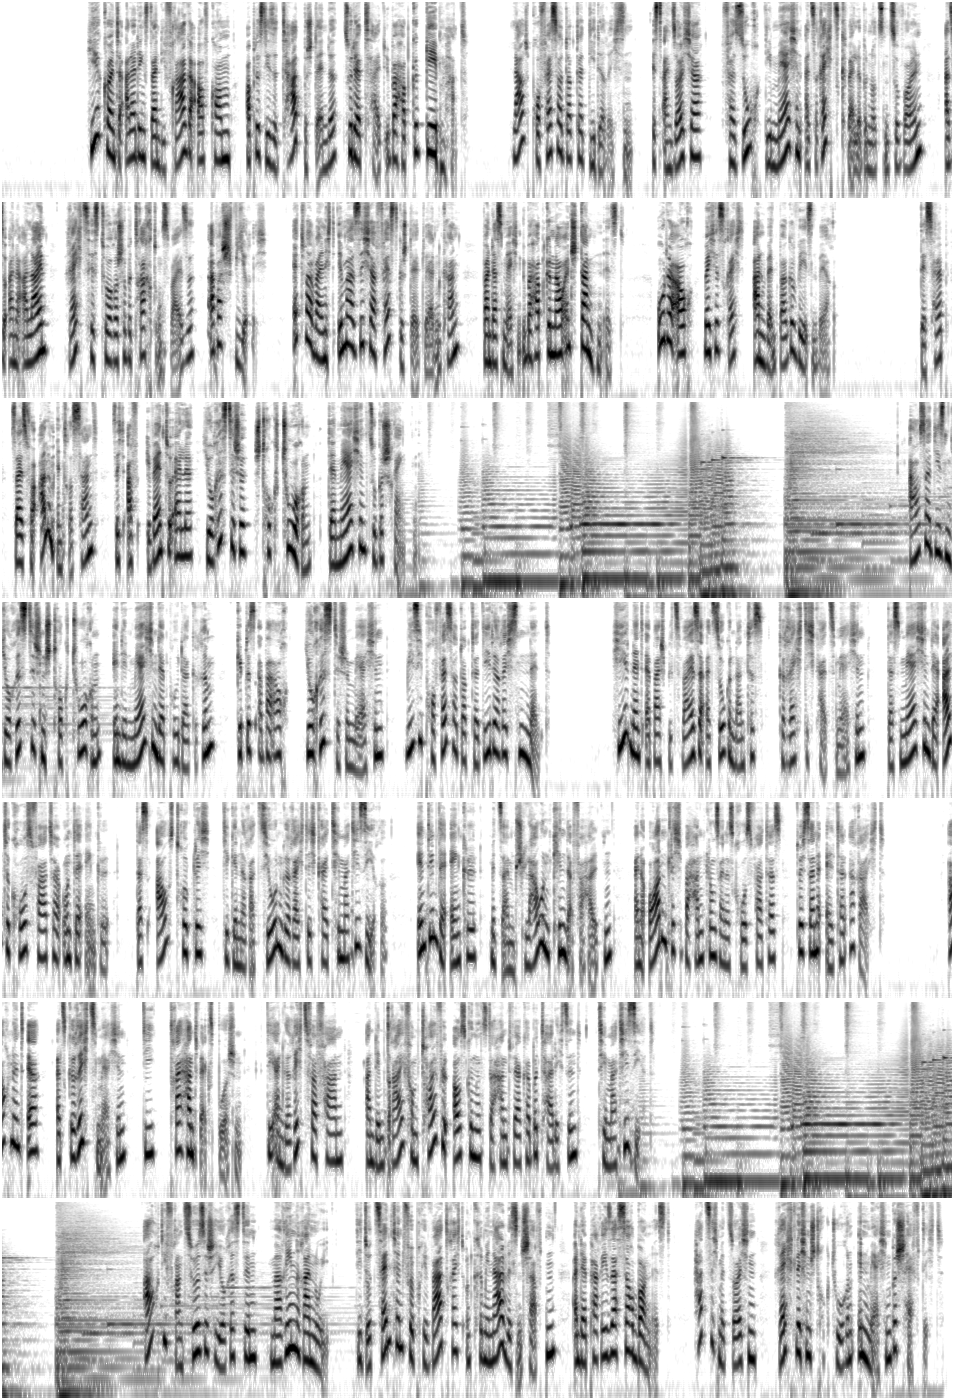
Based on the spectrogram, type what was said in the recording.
Hier könnte allerdings dann die Frage aufkommen, ob es diese Tatbestände zu der Zeit überhaupt gegeben hat. Laut Professor Dr. Diederichsen ist ein solcher Versuch, die Märchen als Rechtsquelle benutzen zu wollen, also eine allein rechtshistorische Betrachtungsweise, aber schwierig, etwa weil nicht immer sicher festgestellt werden kann, wann das Märchen überhaupt genau entstanden ist oder auch welches Recht anwendbar gewesen wäre. Deshalb sei es vor allem interessant, sich auf eventuelle juristische Strukturen der Märchen zu beschränken. Außer diesen juristischen Strukturen in den Märchen der Brüder Grimm gibt es aber auch juristische Märchen, wie sie Professor Dr. Diederichsen nennt. Hier nennt er beispielsweise als sogenanntes Gerechtigkeitsmärchen das Märchen Der alte Großvater und der Enkel, das ausdrücklich die Generationengerechtigkeit thematisiere, indem der Enkel mit seinem schlauen Kinderverhalten eine ordentliche Behandlung seines Großvaters durch seine Eltern erreicht. Auch nennt er als Gerichtsmärchen die drei Handwerksburschen, die ein Gerichtsverfahren, an dem drei vom Teufel ausgenutzte Handwerker beteiligt sind, thematisiert. Auch die französische Juristin Marine Ranouille, die Dozentin für Privatrecht und Kriminalwissenschaften an der Pariser Sorbonne ist, hat sich mit solchen rechtlichen Strukturen in Märchen beschäftigt.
